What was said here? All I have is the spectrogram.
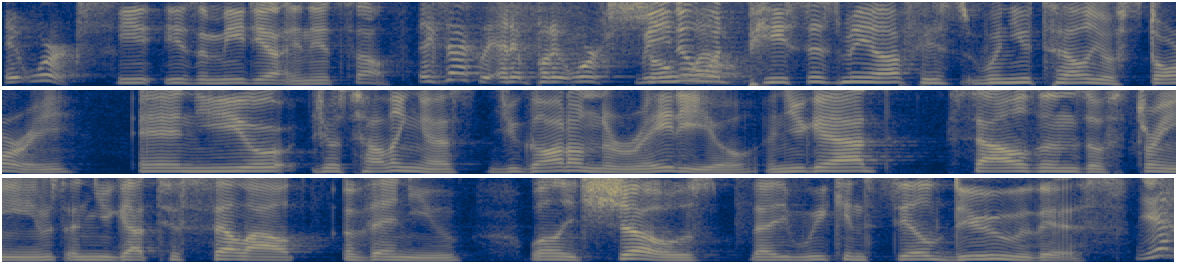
It works He is a media in itself. exactly, and it, but it works so But you know well. what pisses me off is when you tell your story and you're you're telling us you got on the radio and you got thousands of streams and you got to sell out a venue. Well, it shows that we can still do this. Yeah,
